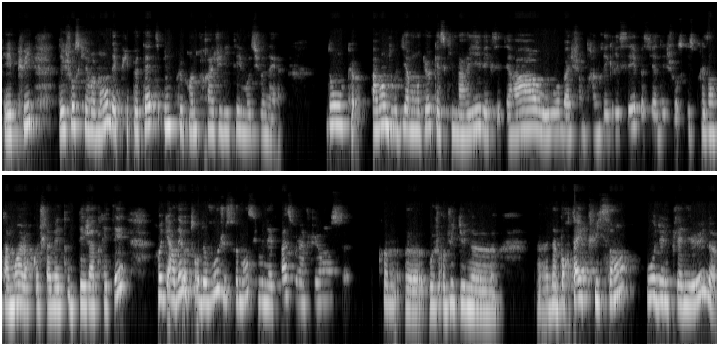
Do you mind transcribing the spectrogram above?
Et puis des choses qui remontent, et puis peut-être une plus grande fragilité émotionnelle. Donc, avant de vous dire mon Dieu, qu'est-ce qui m'arrive, etc., ou oh, bah, je suis en train de régresser parce qu'il y a des choses qui se présentent à moi alors que je l'avais déjà traité, regardez autour de vous justement si vous n'êtes pas sous l'influence, comme euh, aujourd'hui, euh, d'un portail puissant ou d'une pleine lune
